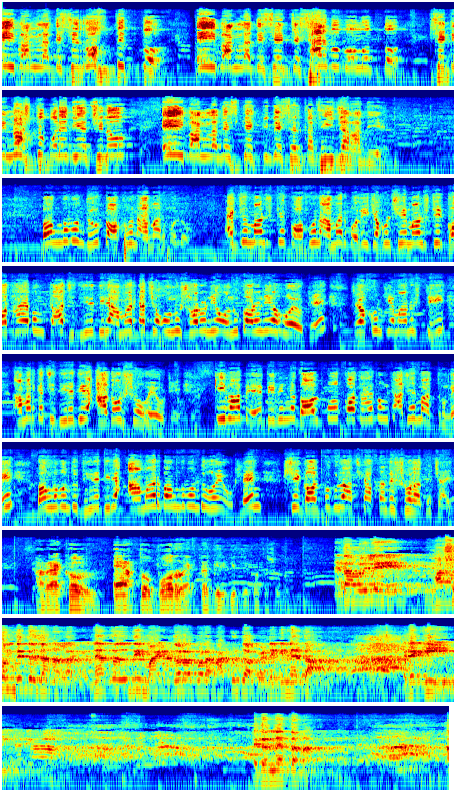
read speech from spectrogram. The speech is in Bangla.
এই বাংলাদেশের অস্তিত্ব, এই বাংলাদেশের যে সার্বভৌমত্ব, সেটি নষ্ট করে দিয়েছিল। এই বাংলাদেশকে একটি দেশের কাছে ইজারা দিয়ে। বঙ্গবন্ধু কখন আমার হলো? একজন মানুষকে কখন আমার বলি যখন সেই মানুষটির কথা এবং কাজ ধীরে ধীরে আমার কাছে অনুসরণীয় অনুকরণীয় হয়ে ওঠে যখন যে মানুষটি আমার কাছে ধীরে ধীরে আদর্শ হয়ে ওঠে। কীভাবে বিভিন্ন গল্প কথা এবং কাজের মাধ্যমে বঙ্গবন্ধু ধীরে ধীরে আমার বঙ্গবন্ধু হয়ে উঠলেন সেই গল্পগুলো আজকে আপনাদের শোনাতে চাই। আর এখন এত বড় একটা গিরগিটির কথা শুনুন। নেতা হইলে ভাষণ দিতে জানা লাগে। নেতা যদি মাইক ধরার পরে হাঁটু কাঁপে এটা কি নেতা? এটা কি? এটা নেতা না।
